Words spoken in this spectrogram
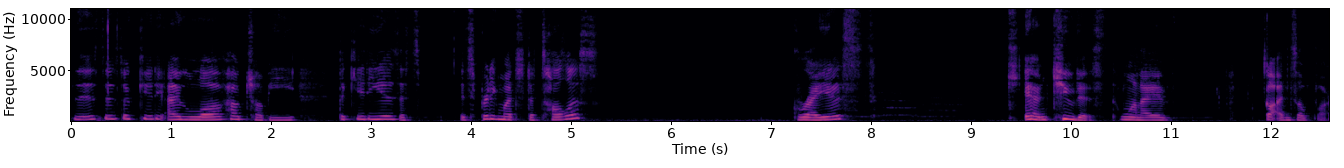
This is the kitty. I love how chubby the kitty is. It's it's pretty much the tallest, grayest, and cutest one I've gotten so far.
